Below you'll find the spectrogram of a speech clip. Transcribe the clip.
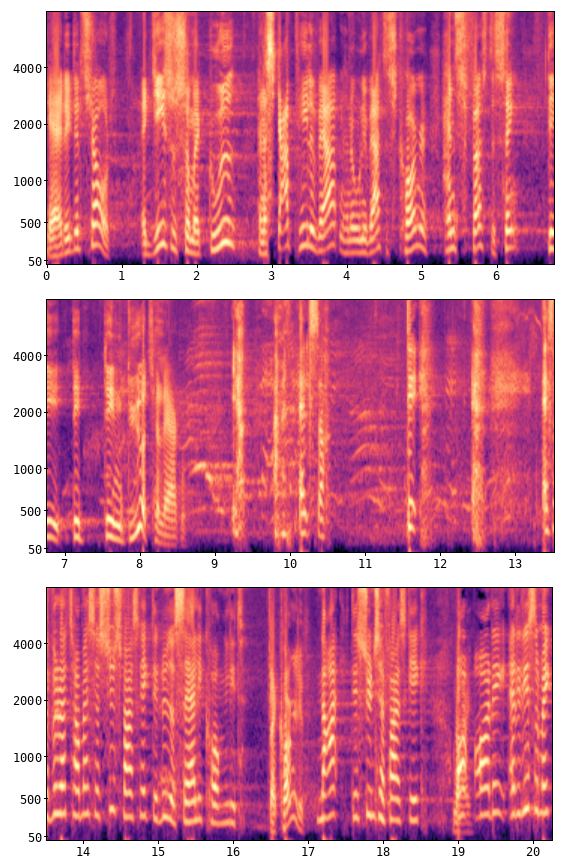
ja, det er lidt sjovt. At Jesus, som er Gud, han har skabt hele verden, han er universets konge, hans første seng, det, det, det er en dyretallerken. Ja, men altså, det... Altså, ved du hvad, Thomas, jeg synes faktisk ikke, det lyder særlig kongeligt. Er kongeligt. Nej, det synes jeg faktisk ikke. Nej. Og, og det, er det ligesom ikke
